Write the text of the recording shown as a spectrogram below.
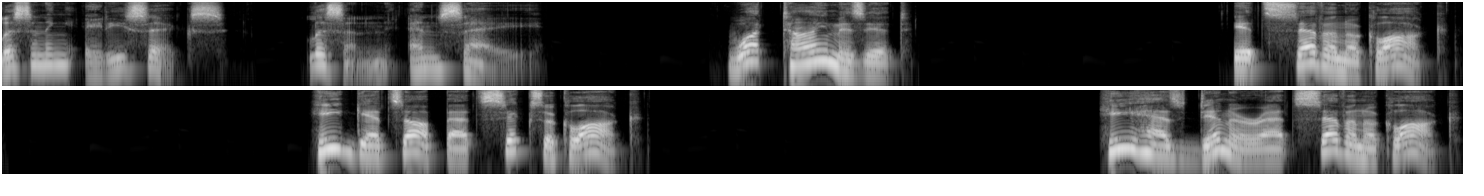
Listening 86. Listen and say. What time is it? It's seven o'clock. He gets up at six o'clock. He has dinner at seven o'clock.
